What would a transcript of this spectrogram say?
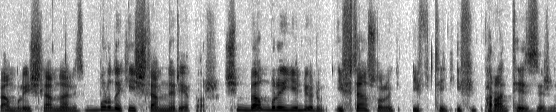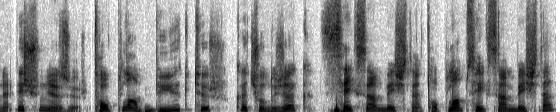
Ben buraya işlemler yazayım. Buradaki işlemleri yapar. Şimdi ben buraya geliyorum. If'ten sonra if tek if'i parantezlerine ve şunu yazıyorum. Toplam büyüktür kaç olacak? 85'ten. Toplam 85'ten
